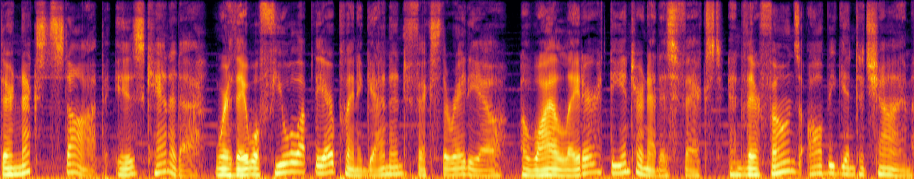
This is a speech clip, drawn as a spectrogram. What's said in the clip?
Their next stop is Canada, where they will fuel up the airplane again and fix the radio. A while later, the internet is fixed, and their phones all begin to chime.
